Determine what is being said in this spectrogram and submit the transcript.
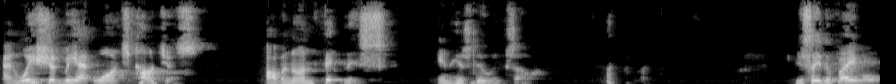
and we should be at once conscious of an unfitness in his doing so. you see, the fable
